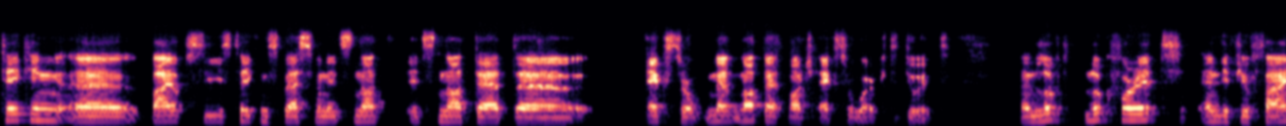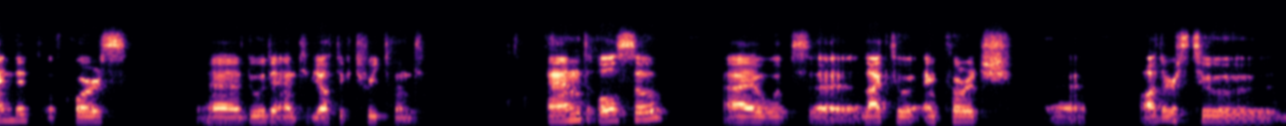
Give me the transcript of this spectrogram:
taking uh, biopsies, taking specimen, it's not it's not that uh, extra, not, not that much extra work to do it. And look look for it, and if you find it, of course, uh, do the antibiotic treatment. And also, I would uh, like to encourage uh, others to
